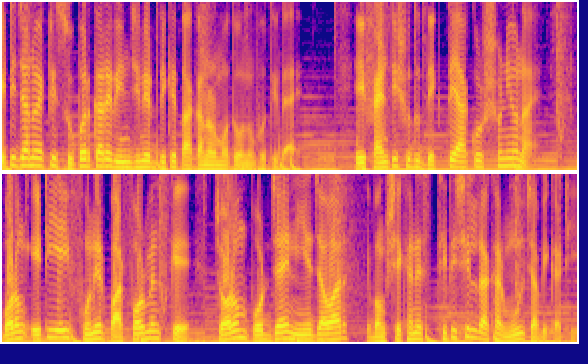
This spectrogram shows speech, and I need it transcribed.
এটি যেন একটি সুপারকারের ইঞ্জিনের দিকে তাকানোর মতো অনুভূতি দেয়। এই ফ্যানটি শুধু দেখতে আকর্ষণীয় নয়, বরং এটি এই ফোনের পারফরম্যান্সকে চরম পর্যায়ে নিয়ে যাওয়ার এবং সেখানে স্থিতিশীল রাখার মূল চাবিকাঠি।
